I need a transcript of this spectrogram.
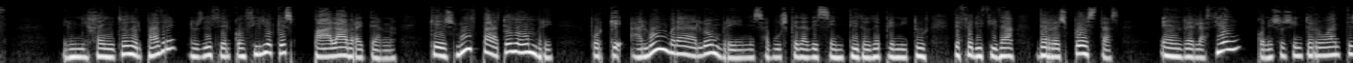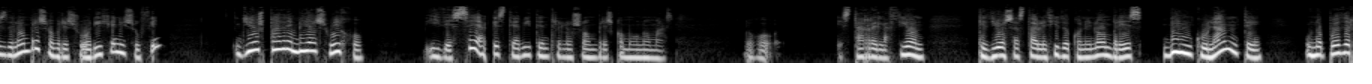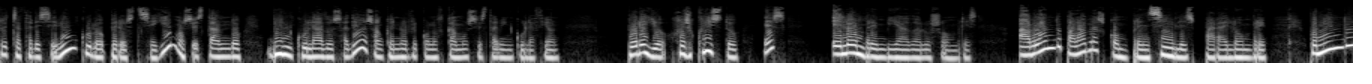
el unigénito del Padre, nos dice el concilio que es palabra eterna, que es luz para todo hombre, porque alumbra al hombre en esa búsqueda de sentido, de plenitud, de felicidad, de respuestas, en relación con esos interrogantes del hombre sobre su origen y su fin. Dios Padre envía a su Hijo y desea que éste habite entre los hombres como uno más. Luego, esta relación que Dios ha establecido con el hombre es vinculante. Uno puede rechazar ese vínculo, pero seguimos estando vinculados a Dios, aunque no reconozcamos esta vinculación. Por ello, Jesucristo es el hombre enviado a los hombres, hablando palabras comprensibles para el hombre, poniendo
